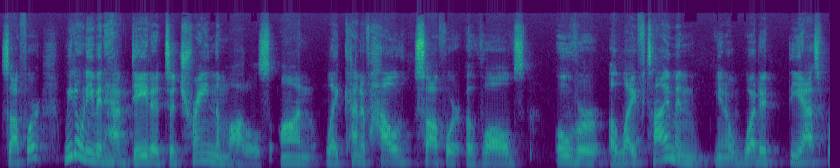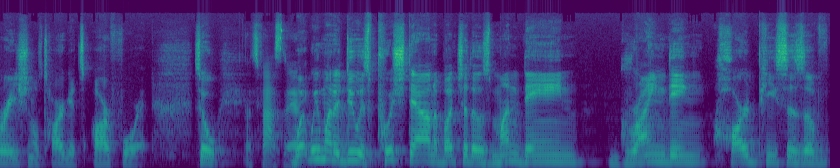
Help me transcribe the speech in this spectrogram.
software. We don't even have data to train the models on like kind of how software evolves over a lifetime and you know what it, the aspirational targets are for it. So that's fascinating. What we want to do is push down a bunch of those mundane grinding hard pieces of,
